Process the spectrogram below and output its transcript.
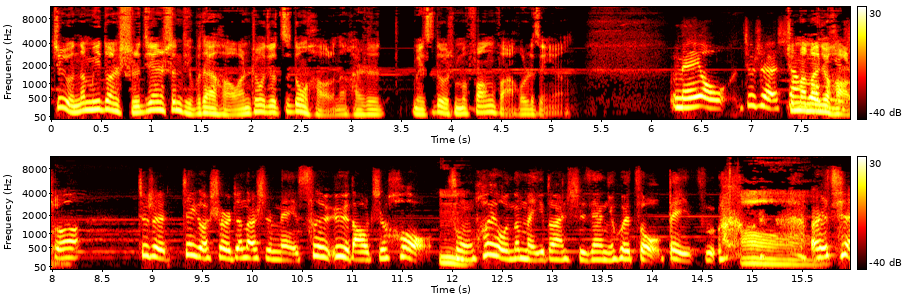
就有那么一段时间身体不太好，完之后就自动好了呢，还是每次都有什么方法或者怎样？没有，就是就慢慢就好了像你说，就是这个事儿真的是每次遇到之后，嗯总会有那么一段时间你会走背字，哦，而且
